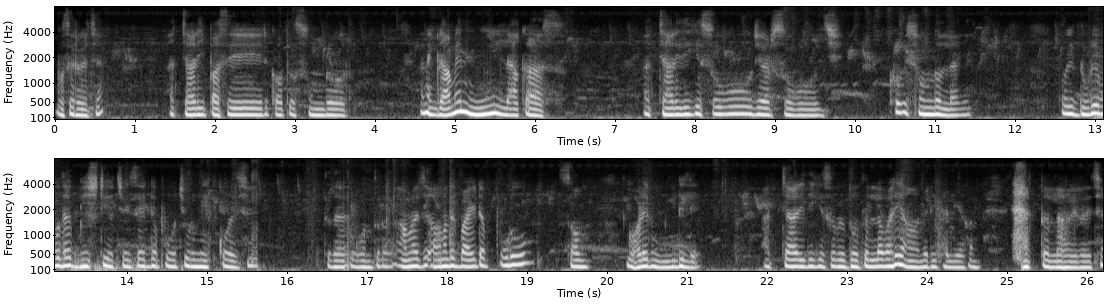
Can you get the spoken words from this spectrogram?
বসে রয়েছে। আর চারিপাশের কত সুন্দর। মানে গ্রামের নীল আকাশ আর চারিদিকে সবুজ আর সবুজ। খুবই সুন্দর লাগে। ওই দূরে বোধহয় বৃষ্টি হচ্ছে, ওই সাইডটা প্রচুর মেঘ করেছে। তো দেখো বন্ধুরা, আমরা যে, আমাদের বাড়িটা পুরো সব ঘরের মিডিলে আর চারিদিকে শুধু দোতলা বাড়ি, আমাদেরই খালি এখন একতলা হয়ে রয়েছে।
